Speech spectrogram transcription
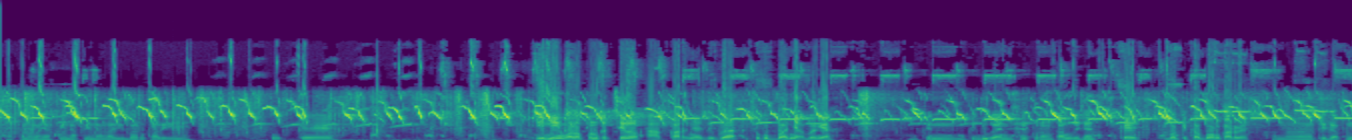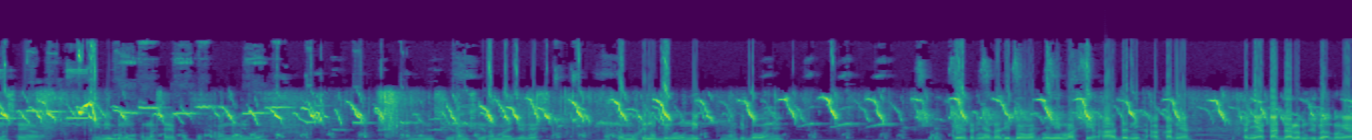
apa namanya pindah-pindah lagi baru kali ini. Oke. Ini walaupun kecil akarnya juga cukup banyak Bang ya. Mungkin mungkin juga ini saya kurang tahu, guys ya. Oke, coba kita bongkar guys. Karena tidak pernah saya ini belum pernah saya pupuk kandang juga. Cuman siram-siram aja, guys. Atau mungkin lebih unik nanti bawahnya Oke, ternyata di bawahnya ini masih ada nih akarnya. Ternyata dalam juga Bang ya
